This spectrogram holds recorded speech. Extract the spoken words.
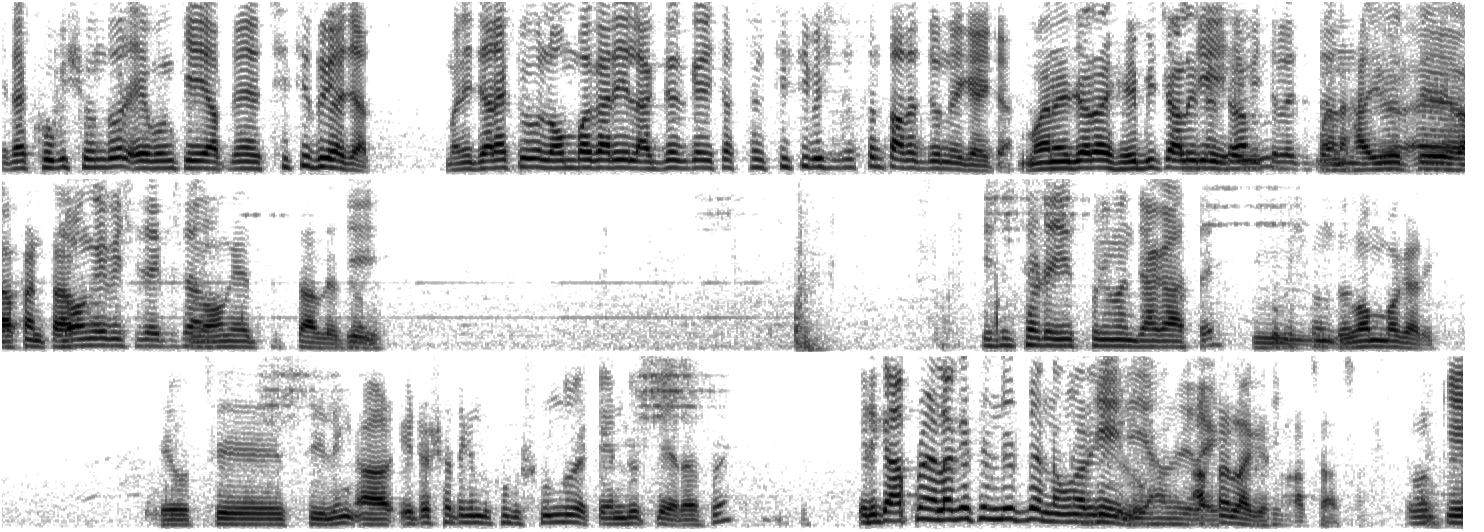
এটা খুবই সুন্দর এবং কি আপনার সিসি দুই হাজার। মানে যারা একটু লম্বা গাড়ি লাক্সারিয়াস গাড়ি চাচ্ছেন সিসি বেশি চাচ্ছেন তাদের জন্য এই গাড়িটা। মানে যারা হেভি চালাতে চান heavy চালাতে চান, হাইওয়েতে রাফ এন্ড টাফ এ বেশি যাইতে চান। লং এ চালাতে চান। পিছন সাইডে ইউজ পরিমাণ জায়গা আছে খুবই সুন্দর। লম্বা গাড়ি। এ হচ্ছে সিলিং আর এটার সাথে কিন্তু খুব সুন্দর একটা অ্যান্ড্রয়েড প্লেয়ার আছে। এটা কি আপনার এলাকায় অ্যান্ড্রয়েড প্লেয়ার না ওনার জি, জি, আপনার লাগে আচ্ছা আচ্ছা। এবং কি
